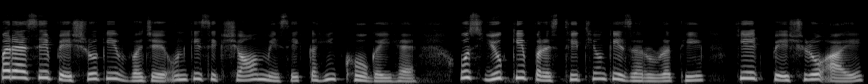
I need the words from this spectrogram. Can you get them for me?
पर ऐसे पेशरों की वजह उनकी शिक्षाओं में से कहीं खो गई है। उस युग की परिस्थितियों की ज़रूरत थी कि एक पेशरो आए,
